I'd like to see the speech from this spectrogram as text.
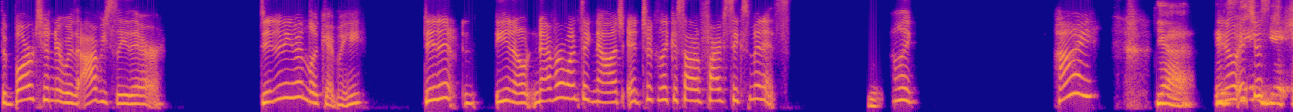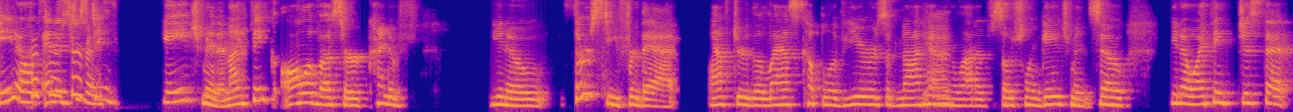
The bartender was obviously there, didn't even look at me, didn't, you know, never once acknowledged. It took like a solid five, six minutes. I'm like, hi. Yeah. You know, it's just, you know, and it's service. just engagement. And I think all of us are kind of, you know, thirsty for that after the last couple of years of not yeah. having a lot of social engagement. So, you know, I think just that,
